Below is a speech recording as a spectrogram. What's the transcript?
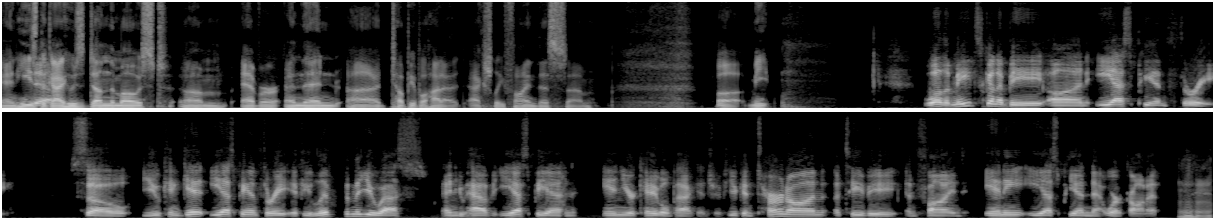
and he's the guy who's done the most um, ever. And then uh, tell people how to actually find this um, uh, meet. Well, the meet's going to be on ESPN three, so you can get ESPN three if you live in the U.S. and you have ESPN in your cable package. If you can turn on a TV and find any ESPN network on it, Mm-hmm.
